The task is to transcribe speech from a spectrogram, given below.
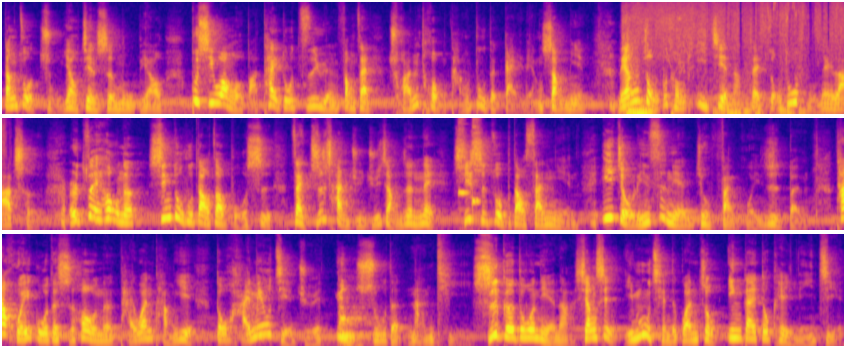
当作主要建设目标，不希望我把太多资源放在传统糖布的改良上面。两种不同意见啊，在总督府内拉扯。而最后呢，新渡户稻造博士在殖产局局长任内，其实做不到三年，一九零四年就返回日本。他回国的时候呢，台湾糖业都还没有解决运输的难题。时隔多年啊，相信以目前的观众应该都可以理解，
